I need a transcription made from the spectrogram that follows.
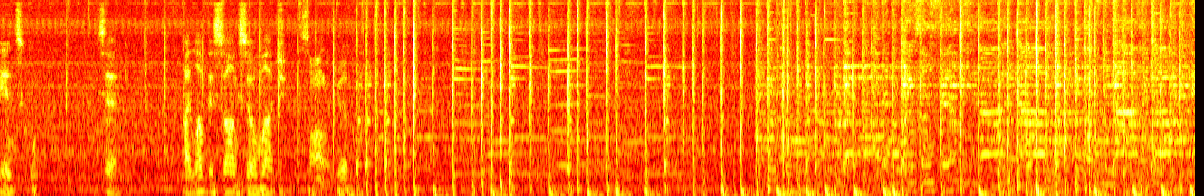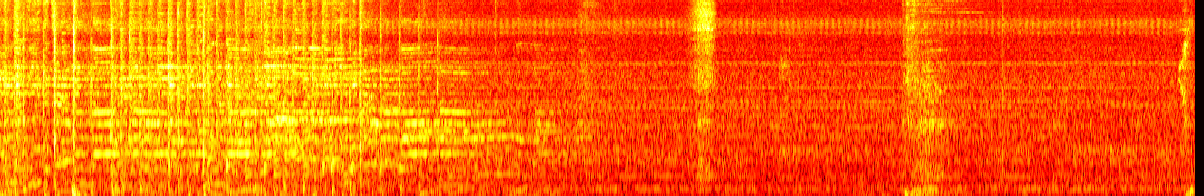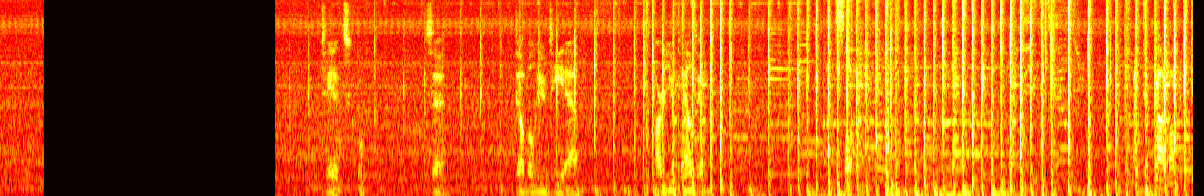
Tids. Said. I love this song so much. Song is good. Tids. Said. WTF. Are you counting? Slow. I forgot about the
